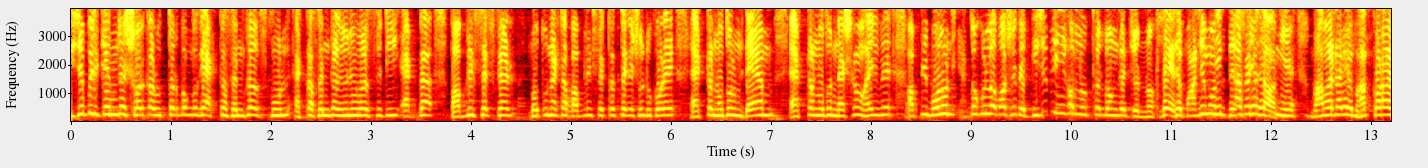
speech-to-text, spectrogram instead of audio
বিজেপির কেন্দ্রের সরকার উত্তরবঙ্গকে একটা সেন্ট্রাল স্কুল একটা সেন্ট্রাল ইউনিভার্সিটি একটা পাবলিক সেক্টর নতুন একটা পাবলিক সেক্টর থেকে শুরু করে একটা নতুন ড্যাম একটা নতুন ন্যাশনাল হাইওয়ে আপনি বলুন এতগুলো বছরে বিজেপি কি করল উত্তরবঙ্গের জন্য? বাংলাটাকে ভাগ করার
